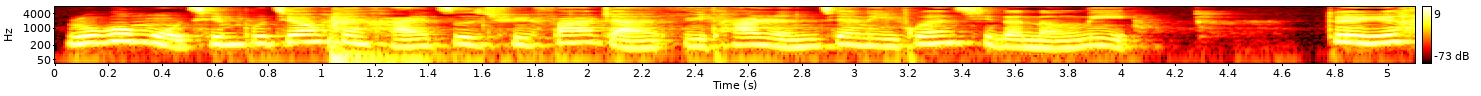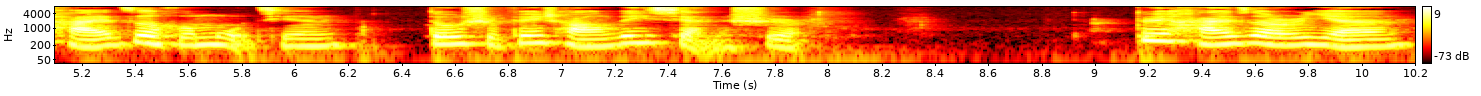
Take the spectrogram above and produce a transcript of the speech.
如果母亲不教会孩子去发展与他人建立关系的能力，对于孩子和母亲都是非常危险的事。对孩子而言，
